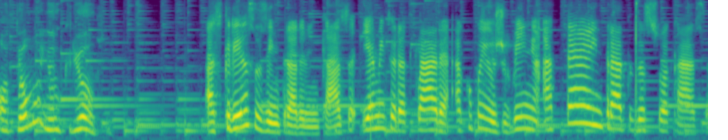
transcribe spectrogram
Até amanhã, crianças. As crianças entraram em casa e a mentora Clara acompanhou Jubinha até a entrada da sua casa.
